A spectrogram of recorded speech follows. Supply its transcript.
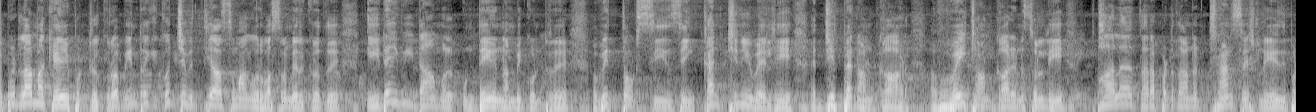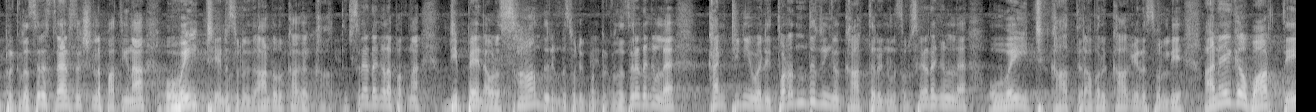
இப்படி இல்லாமல் கேள்விப்பட்டிருக்கிறோம். இன்றைக்கு கொஞ்சம் வித்தியாசமாக ஒரு வசனம் இருக்கிறது. இடைவிடாமல் உன் தேவன் நம்பிக்கொண்டு without ceasing continually depend on God wait on God என்று சொல்லி பல தரப்பட்டதான டிரான்ஸ்லேஷனில் எழுதிப்பட்டிருக்கிறது சில டிரான்ஸ்லேஷனில் பார்த்தீங்கன்னா வெயிட் என்று சொல்லுது ஆண்டோருக்காக காத்து. சில இடங்களில் பார்த்தீங்கன்னா டிபெண்ட் அவர் சார்ந்து என்று சொல்லப்பட்டிருக்கிறது. சில இடங்களில் கண்டினியூவலி தொடர்ந்து நீங்கள் காத்திருங்கன்னு சொல்லி சில இடங்களில் வெயிட் காத்திரு அவருக்காக என்று சொல்லி அநேக வார்த்தை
